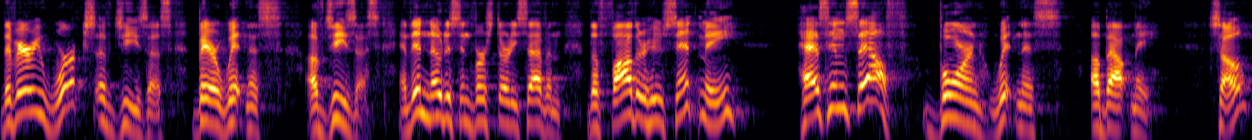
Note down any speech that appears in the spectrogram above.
The very works of Jesus bear witness of Jesus. And then notice in verse 37 the Father who sent me has himself borne witness about me. So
